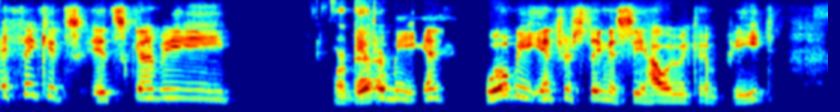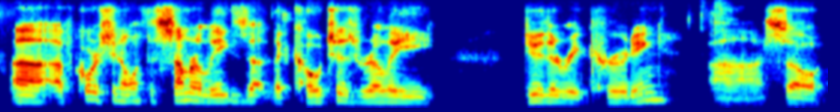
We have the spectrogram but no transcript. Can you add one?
I think it's it's going to be. Or better. It will be will be interesting to see how we compete. Uh, of course, you know with the summer leagues, the coaches really do the recruiting. Uh, so,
